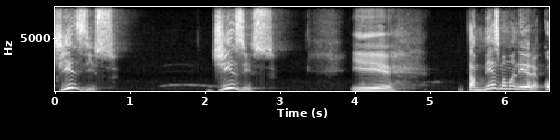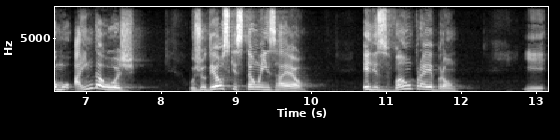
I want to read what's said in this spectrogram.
diz isso. Diz isso. E da mesma maneira como ainda hoje, os judeus que estão em Israel, eles vão para Hebron e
